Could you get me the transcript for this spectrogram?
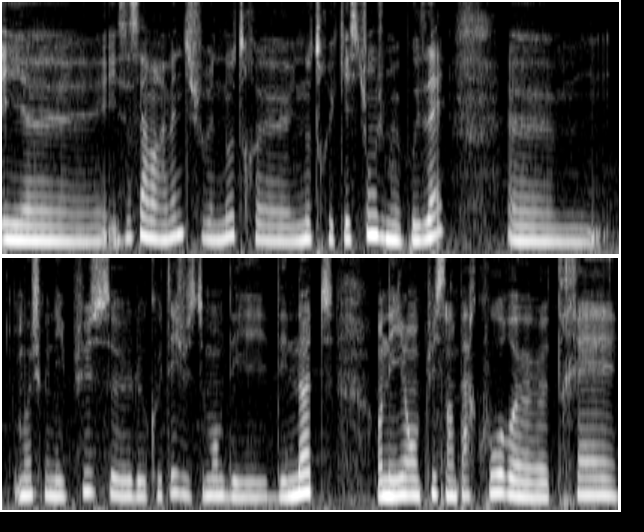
Et, euh, ça, ça me ramène sur une autre, euh, question que je me posais. Euh, moi, je connais plus le côté justement des, notes, en ayant en plus un parcours très,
